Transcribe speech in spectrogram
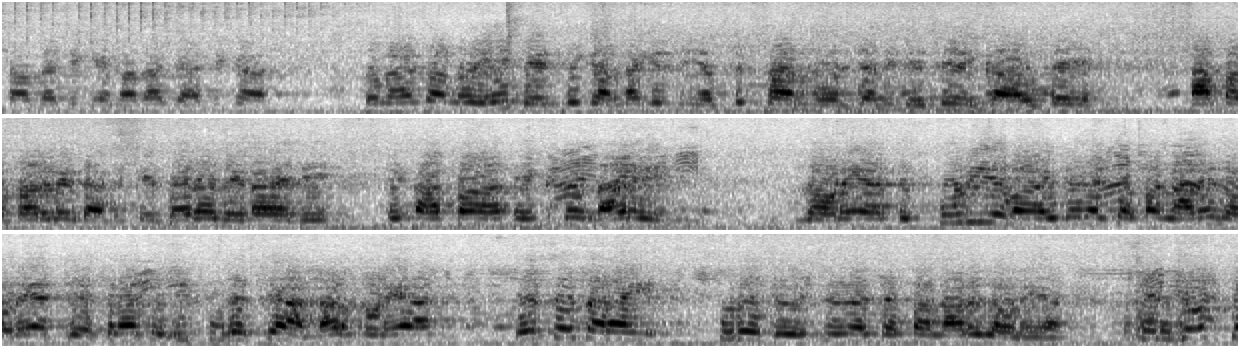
ਸ਼ਬਦਾਂ ਚ ਖੇਮਾ ਦਾ ਜਾਚਕਾ ਤੇ ਮੈਂ ਤੁਹਾਨੂੰ ਇਹ ਬੇਨਤੀ ਕਰਦਾ ਕਿ ਸੰਯੁਕਤ ਕਿਸਾਨ ਮੋਰਚਾ ਦੀ ਦਿੱਤੇ ਹੋਈ ਕਾਲ ਤੇ ਆਪਾਂ ਸਾਰਿਆਂ ਨੇ ਡਟ ਕੇ ਪਹਿਰਾ ਦੇਣਾ ਹੈ ਜੀ ਤੇ ਆਪਾਂ ਇੱਕ ਦੋ ਨਾਰੇ ਲਾਉਣੇ ਆ ਤੇ ਪੂਰੀ ਆਵਾਜ਼ ਦੇ ਵਿੱਚ ਆਪਾਂ ਨਾਰੇ ਲਾਉਣੇ ਆ, ਜਿਸ ਤਰ੍ਹਾਂ ਤੁਸੀਂ ਪੂਰੇ ਧਿਆਨ ਨਾਲ ਸੁਣਿਆ, ਇਸੇ ਤਰ੍ਹਾਂ ਹੀ ਪੂਰੇ ਜੋਸ਼ ਦੇ ਵਿੱਚ ਆਪਾਂ ਨਾਰੇ ਲਾਉਣੇ ਆ। ਸੰਯੁਕਤ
